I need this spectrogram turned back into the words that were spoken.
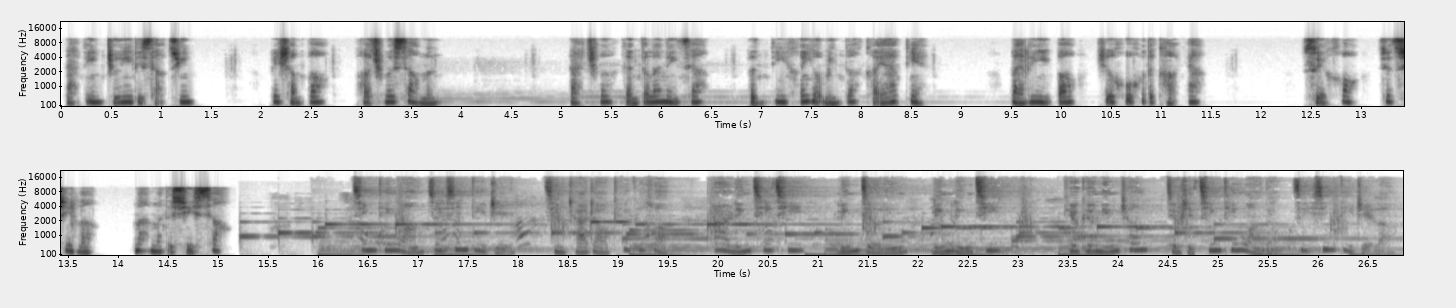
打定主意的小军，背上包跑出了校门。打车赶到了那家本地很有名的烤鸭店，买了一包热乎乎的烤鸭，随后就去了妈妈的学校。倾听网最新地址，请查找 QQ 号二零七七零九零零零七，QQ 名称就是倾听网的最新地址了。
